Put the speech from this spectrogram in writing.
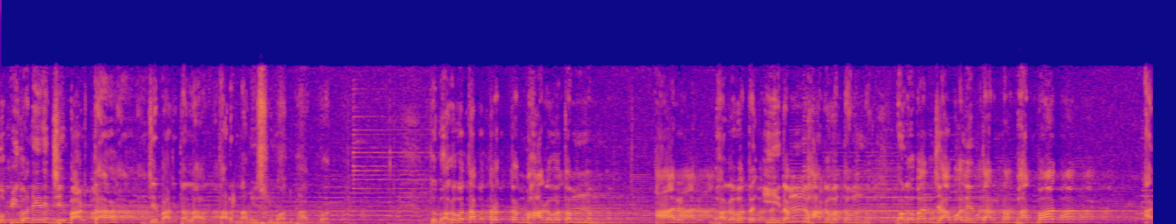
গোপীগণের যে বার্তা, যে বার্তালাপ, তার নামই শ্রীমদ ভাগবত। তো ভগবতা প্রত্যং ভাগবতম, আর ভগবত ইদম ভাগবতম। ভগবান যা বলেন তার নাম ভাগবত। আর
